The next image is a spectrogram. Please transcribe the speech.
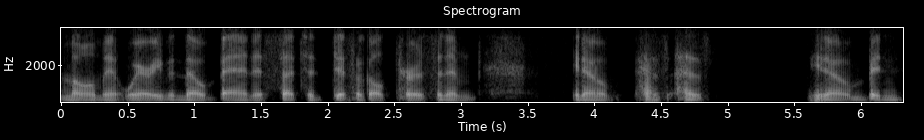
moment where even though Ben is such a difficult person and you know has has you know been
